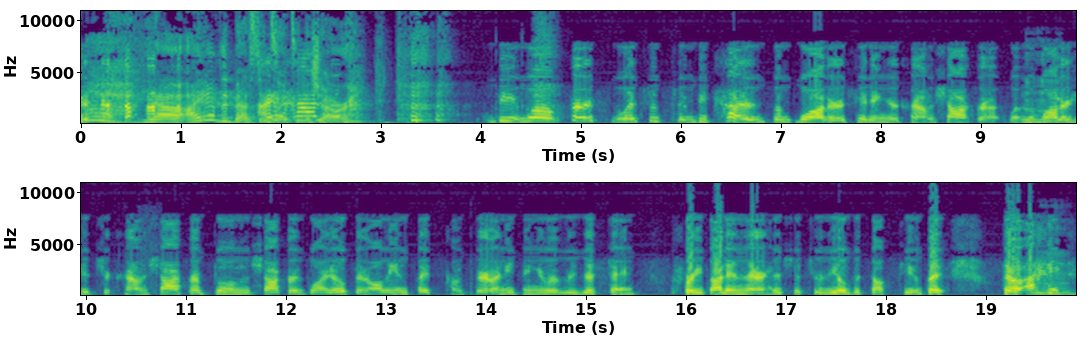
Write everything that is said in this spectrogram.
Ah, yeah, I have the best insights in the shower. The, well, first, let's just because the water is hitting your crown chakra. When the Mhm. water hits your crown chakra, boom, the chakra is wide open. All the insights come through. Anything you were resisting before you got in there has just revealed itself to you. But so I, Mhm.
